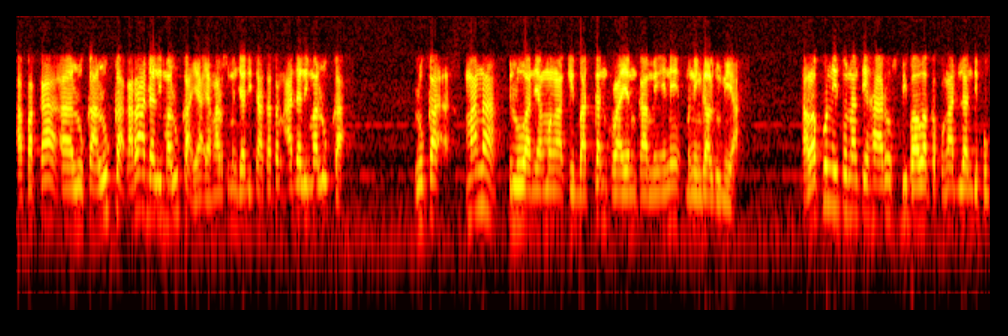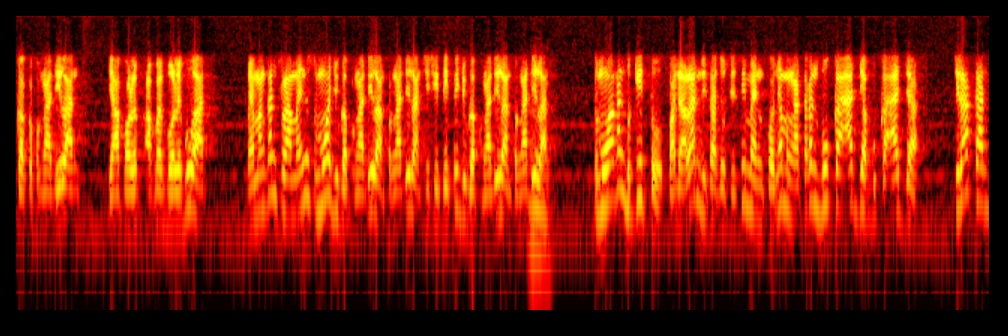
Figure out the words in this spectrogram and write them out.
apakah eh, luka luka karena ada lima luka ya yang harus menjadi catatan ada lima luka. Luka mana duluan yang mengakibatkan klien kami ini meninggal dunia? Kalaupun itu nanti harus dibawa ke pengadilan dibuka ke pengadilan ya apa, apa boleh buat memang kan selama ini semua juga pengadilan pengadilan CCTV juga pengadilan pengadilan. Hmm semua kan begitu padahal di satu sisi menkonya mengatakan buka aja buka aja silakan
